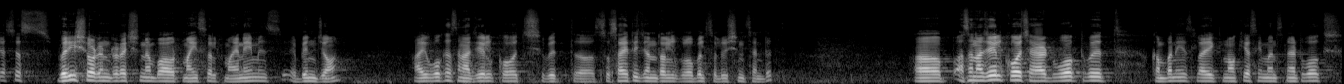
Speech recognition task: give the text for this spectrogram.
Just a very short introduction about myself. My name is Ebin John. I work as an Agile coach with uh, Societe Generale Global Solution Center. Uh, as an Agile coach, I had worked with companies like Nokia Siemens Networks,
